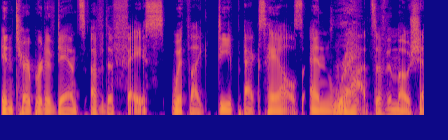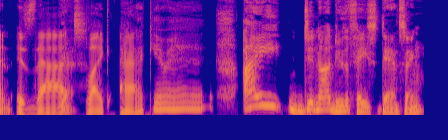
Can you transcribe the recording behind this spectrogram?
interpretive dance of the face with like deep exhales and Right. lots of emotion. Is that Yes. like accurate? I did not do the face dancing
